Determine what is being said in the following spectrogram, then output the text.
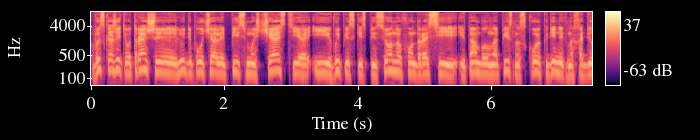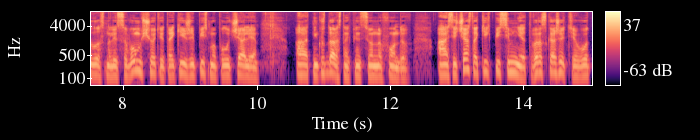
Вы скажите, вот раньше люди получали письма счастья и выписки из Пенсионного фонда России, и там было написано, сколько денег находилось на лицевом счете. Такие же письма получали от негосударственных пенсионных фондов. А сейчас таких писем нет. Вы расскажите, вот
